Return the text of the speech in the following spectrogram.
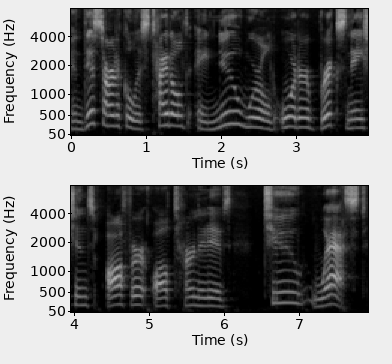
And this article is titled A New World Order BRICS Nations Offer Alternatives to West.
